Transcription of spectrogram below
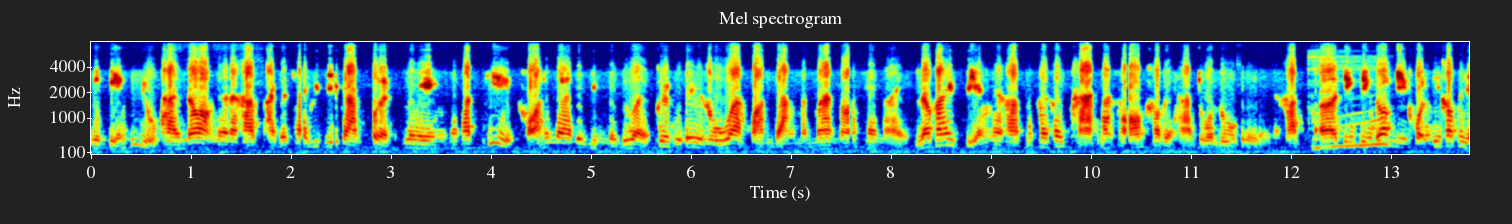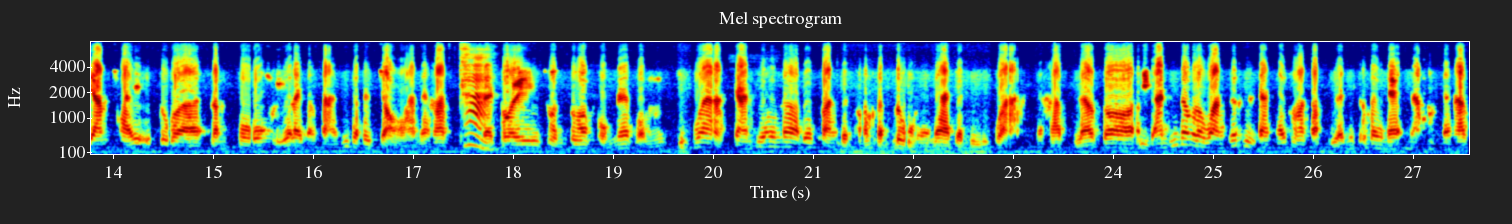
คือเสียงที่อยู่ภายนอกเนี่ยนะครับ อาจจะใช้วิธีการเปิดเพลงนะครับ ที่ขอให้แม่ได้ยินไปด้วย เพื่อที่ได้รู้ว่าความดังมันมากน้อยแค่ไหน แล้วก็ให้เสียงเนะครับค่อยๆผ่านหน้าท้องเข้าไปหาตัวลูกเองนะครับเอ่อจริง ๆ ก็มีคนที่เขาพยายามใช้ไอ้ตัวลำโพงหรืออะไรต่างๆ ที่จะไปจ่อนะครับค่ะแต่โดยส่วนตัวผมเนี่ยผมคิดว่าการที่ให้แม่ได้ฟังเป็นพร้อมกับลูกเนี่ยน่าจะดีกว่านะครับ แล้วก็อีกอันที่ต้องระวังก็คือการใช้โทรศัพท์เดือนนี้ก็ไม่แนะนำนะครับ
